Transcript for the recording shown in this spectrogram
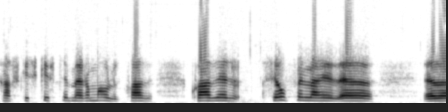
kannski skiptir meira máli. Hvað, hvað er þjófélagið eða, eða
